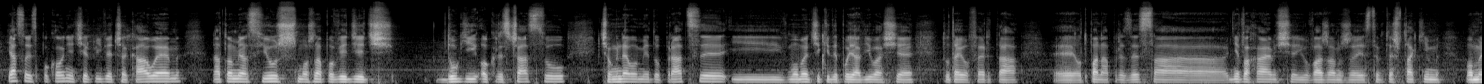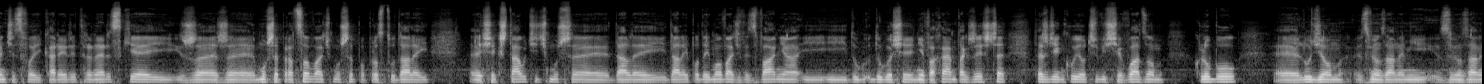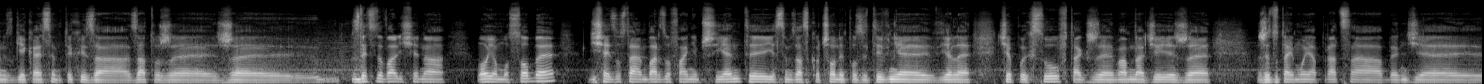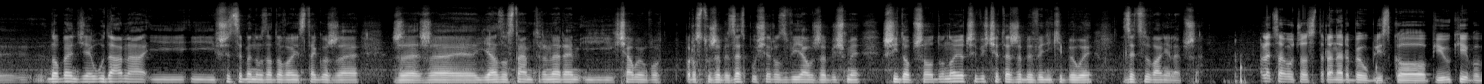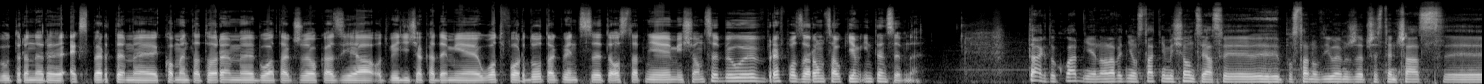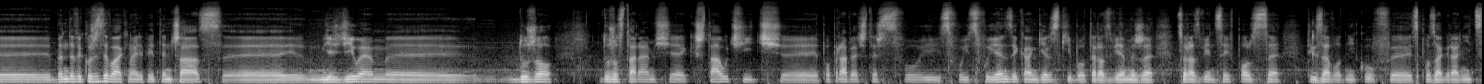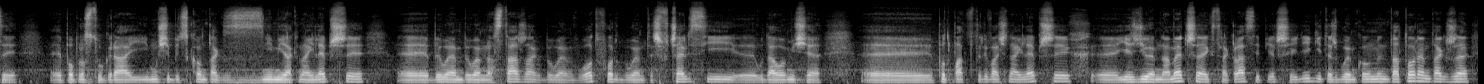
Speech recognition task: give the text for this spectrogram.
ja sobie spokojnie, cierpliwie czekałem, natomiast już można powiedzieć długi okres czasu ciągnęło mnie do pracy i w momencie, kiedy pojawiła się tutaj oferta e, od pana prezesa, nie wahałem się i uważam, że jestem też w takim momencie swojej kariery trenerskiej, że, że muszę pracować, muszę po prostu dalej e, się kształcić, muszę dalej, dalej podejmować wyzwania i, i długo, się nie wahałem. Także jeszcze też dziękuję oczywiście władzom klubu, e, ludziom związanym, związanym z GKS-em Tychy za, za to, że, że zdecydowali się na moją osobę. Dzisiaj zostałem bardzo fajnie przyjęty, jestem zaskoczony pozytywnie, wiele ciepłych słów, także mam nadzieję, że, że tutaj moja praca będzie, no, będzie udana i, i wszyscy będą zadowoleni z tego, że, że, że ja zostałem trenerem i chciałem po prostu, żeby zespół się rozwijał, żebyśmy szli do przodu, no i oczywiście też, żeby wyniki były zdecydowanie lepsze. Ale cały czas trener był blisko piłki, bo był trener ekspertem, komentatorem. Była także okazja odwiedzić Akademię Watfordu, tak więc te ostatnie miesiące były wbrew pozorom całkiem intensywne. Tak, dokładnie. No nawet nie ostatnie miesiące. Ja sobie postanowiłem, że przez ten czas y, będę wykorzystywał jak najlepiej ten czas. Y, jeździłem, y, dużo, dużo starałem się kształcić, y, poprawiać też swój, swój, swój język angielski, bo teraz wiemy, że coraz więcej w Polsce tych zawodników spoza granicy y, po prostu gra i musi być kontakt z nimi jak najlepszy. Byłem, byłem na stażach, byłem w Watford, byłem też w Chelsea. Udało mi się podpatrywać najlepszych. Jeździłem na mecze Ekstraklasy, pierwszej ligi, też byłem komentatorem, także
